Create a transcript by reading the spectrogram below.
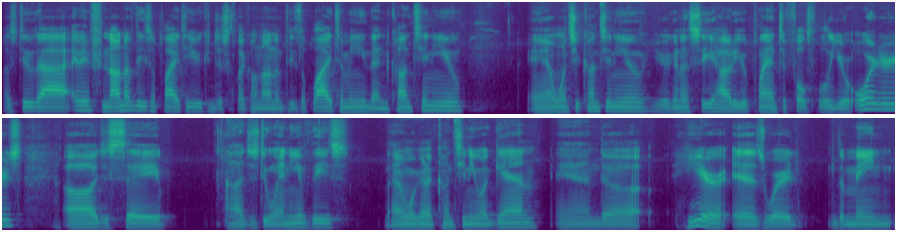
Let's do that. And if none of these apply to you, you can just click on none of these apply to me, then continue. And once you continue, you're going to see how do you plan to fulfill your orders. Uh, just say, uh, just do any of these Then we're gonna continue again, and uh, here is where the main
